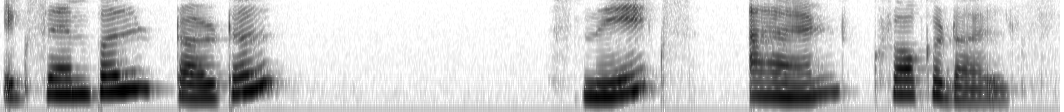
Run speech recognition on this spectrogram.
Example turtle, snakes and crocodiles.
